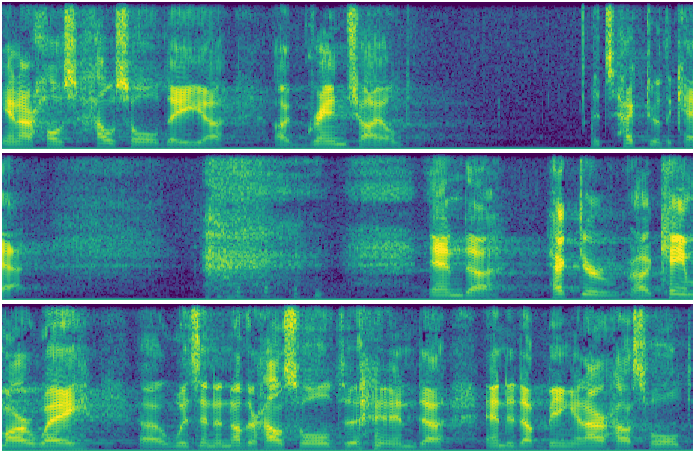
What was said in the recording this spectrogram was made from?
in our house, household a, uh, a grandchild. It's Hector the cat. and uh, Hector uh, came our way, uh, was in another household, and uh, ended up being in our household.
